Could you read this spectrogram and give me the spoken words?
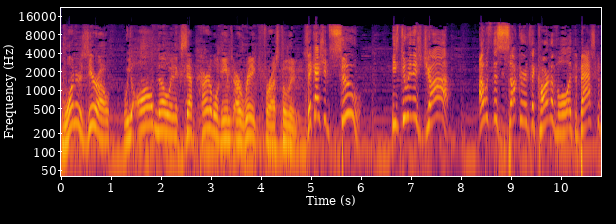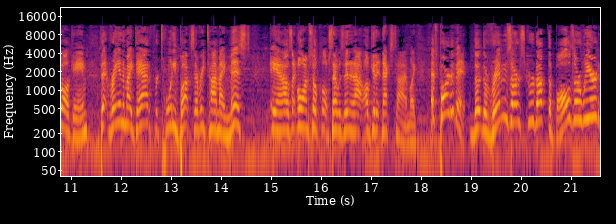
One or zero, we all know and accept carnival games are rigged for us to lose. That guy should sue. He's doing his job. I was the sucker at the carnival at the basketball game that ran to my dad for 20 bucks every time I missed. And I was like, oh, I'm so close. I was in and out. I'll get it next time. Like, that's part of it. The, the rims are screwed up. The balls are weird.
